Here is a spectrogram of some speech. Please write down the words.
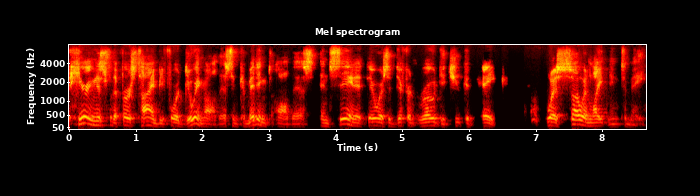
hearing this for the first time before doing all this and committing to all this and seeing that there was a different road that you could take was so enlightening to me.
